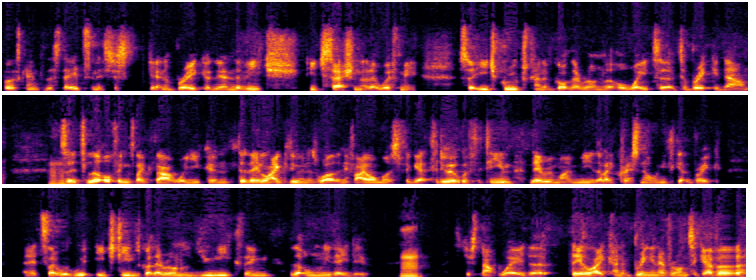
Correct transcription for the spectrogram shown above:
first came to the States, and it's just getting a break at the end of each each session that they're with me. So each group's kind of got their own little way to to break it down. Mm-hmm. So it's little things like that where you can that they like doing as well. And if I almost forget to do it with the team, they remind me. They're like, Chris, no, we need to get the break. And it's like we, we, each team's got their own unique thing that only they do. Mm-hmm. It's just that way that they like kind of bringing everyone together.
